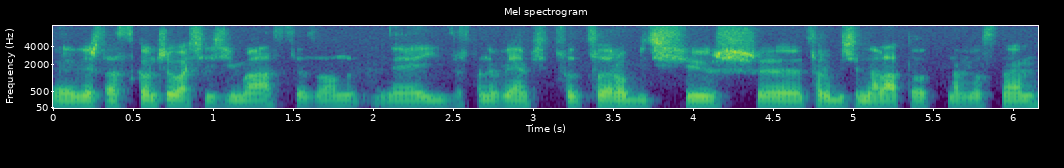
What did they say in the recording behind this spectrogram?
E, wiesz, ta skończyła się zima, sezon e, i zastanawiałem się, co, co robić już, e, co robić na lato, na wiosnę.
